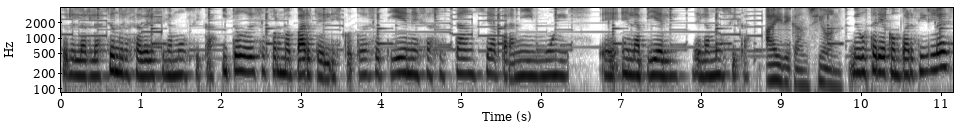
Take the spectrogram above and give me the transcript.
sobre la relación de los saberes y la música. Y todo eso forma parte del todo eso tiene esa sustancia para mí muy eh, en la piel de la música. Aire canción. Me gustaría compartirles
